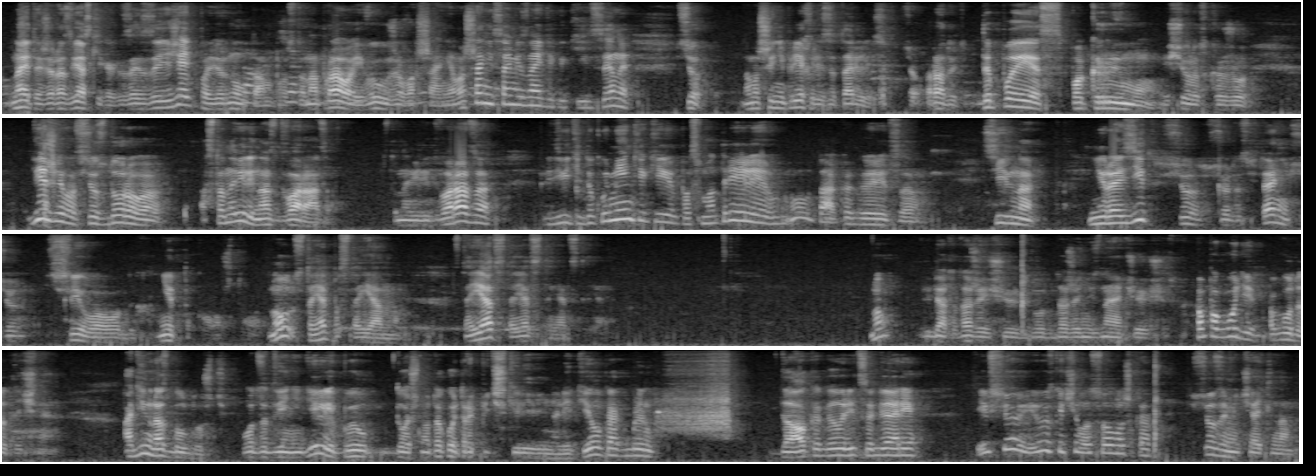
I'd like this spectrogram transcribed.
На этой же развязке, как за- заезжать, повернул там просто направо, и вы уже в Ашане. А в Ашане сами знаете, какие цены. Все, на машине приехали, затарились. Все, радуйте. ДПС по Крыму, еще раз скажу. Вежливо, все здорово. Остановили нас два раза. Остановили два раза. Предъявите документики, посмотрели. Ну, так, как говорится, сильно не разит. Все, все, до свидания, все. Счастливого отдыха. Нет такого, что. Ну, стоят постоянно. Стоят, стоят, стоят, стоят. Ну, ребята, даже еще, вот даже не знаю, что еще. По погоде, погода отличная. Один раз был дождь. Вот за две недели был дождь. Но такой тропический ливень налетел, как, блин, дал, как говорится, Гарри. И все, и выскочило солнышко. Все замечательно.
